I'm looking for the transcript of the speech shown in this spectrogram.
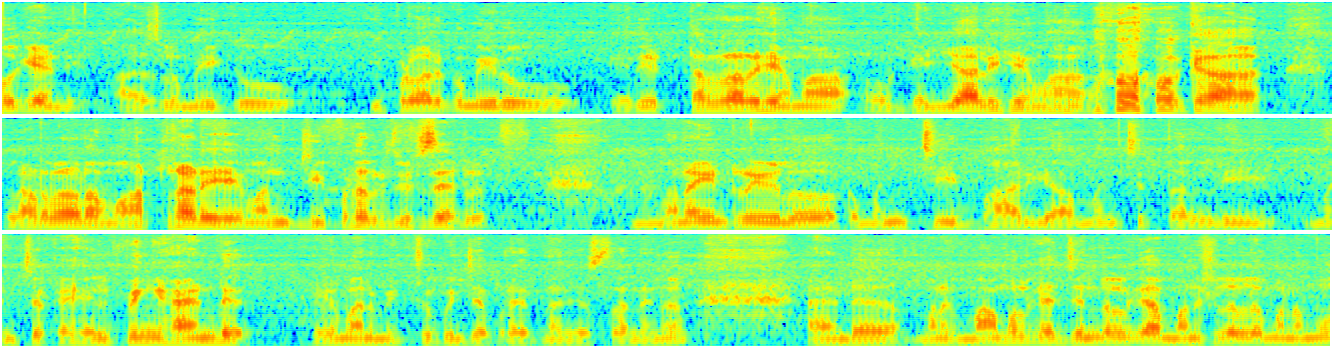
ఓకే అండి. అసలు మీకు ఇప్పటివరకు మీరు ఏది టెర్రర్ హేమ ఒక గయ్యాలి హేమ ఒక లడలడ మాట్లాడే హేమ అని ఇప్పటివరకు చూశారు. మన ఇంటర్వ్యూలో ఒక మంచి భార్య మంచి తల్లి మంచి ఒక హెల్పింగ్ హ్యాండ్ హేమాని మీకు చూపించే ప్రయత్నం చేస్తాను నేను. అండ్ మనకు మామూలుగా జనరల్గా మనుషులలో మనము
